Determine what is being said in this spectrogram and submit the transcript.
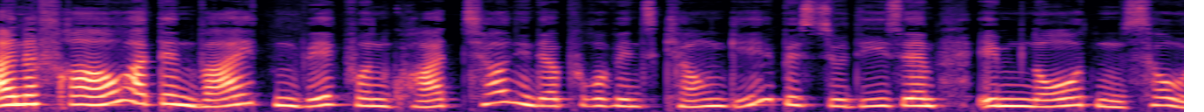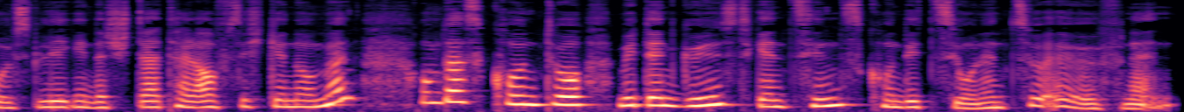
Eine Frau hat den weiten Weg von Gwacheon in der Provinz Gyeonggi bis zu diesem im Norden Seouls liegenden Stadtteil auf sich genommen, um das Konto mit den günstigen Zinskonditionen zu eröffnen.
